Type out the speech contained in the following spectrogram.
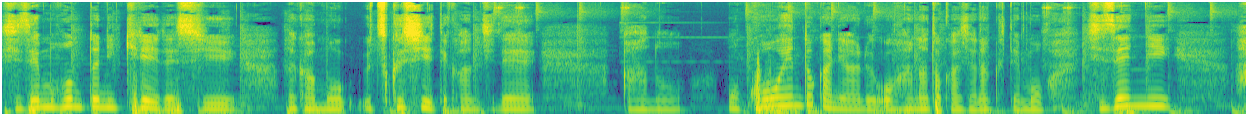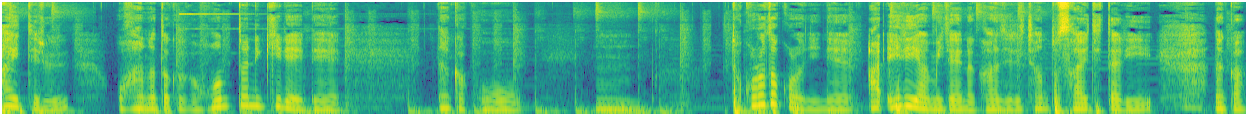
自然も本当に綺麗ですし、なんかもう美しいって感じで、あの、もう公園とかにあるお花とかじゃなくても、自然に生えてるお花とかが本当に綺麗で、なんかこう、うん、ところどころにね、あ、エリアみたいな感じでちゃんと咲いてたり、なんか、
